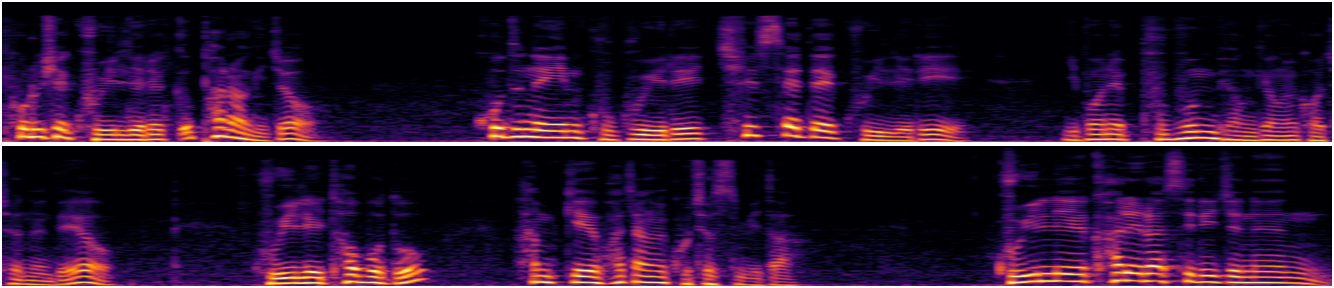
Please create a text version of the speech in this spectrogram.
포르쉐 911의 끝판왕이죠. 코드네임 991의 7세대 911이 이번에 부분 변경을 거쳤는데요. 911 터보도 함께 화장을 고쳤습니다. 911 카레라 시리즈는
